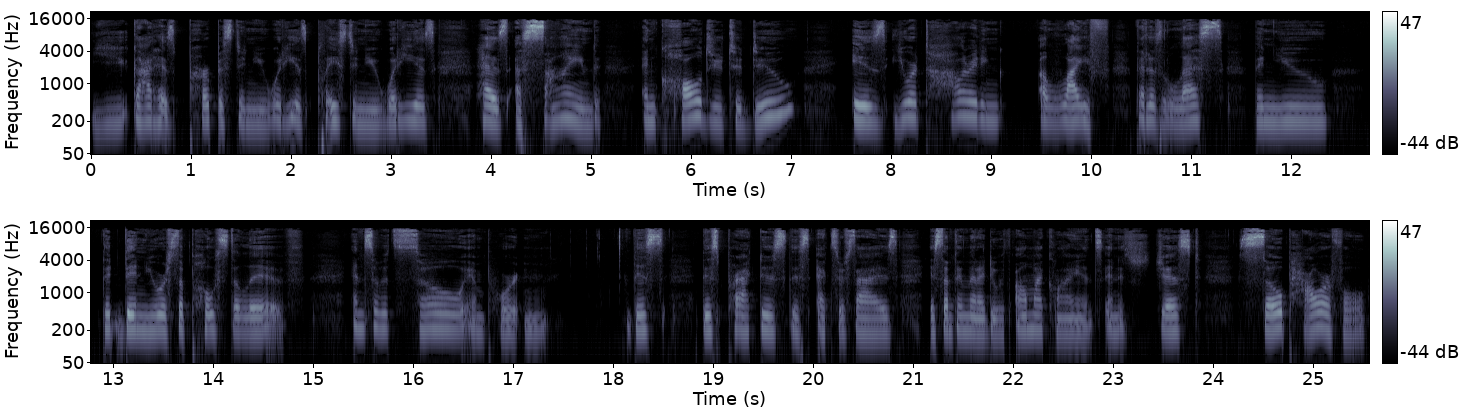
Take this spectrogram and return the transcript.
you, God has purposed in you, what He has placed in you, what He has has assigned and called you to do, is you are tolerating a life that is less than you that than you're supposed to live. And so it's so important. This this practice, this exercise is something that I do with all my clients and it's just so powerful.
